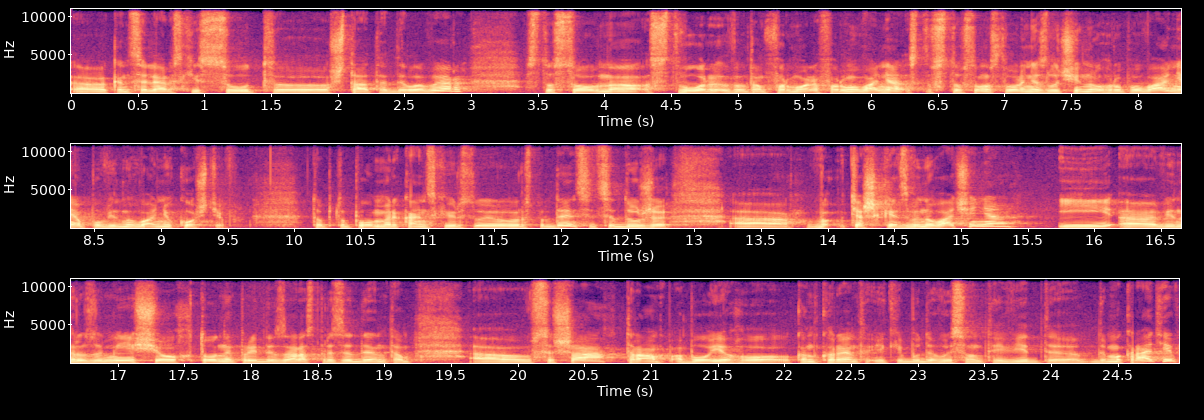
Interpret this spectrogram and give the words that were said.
Е, Канцелярський суд е, штату Делавер стосовно створ, там, формування стосовно створення злочинного групування по відмиванню коштів. Тобто, по американській юриспруденції це дуже е, тяжке звинувачення. І е, він розуміє, що хто не прийде зараз президентом е, в США, Трамп або його конкурент, який буде висунутий від е, демократів,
